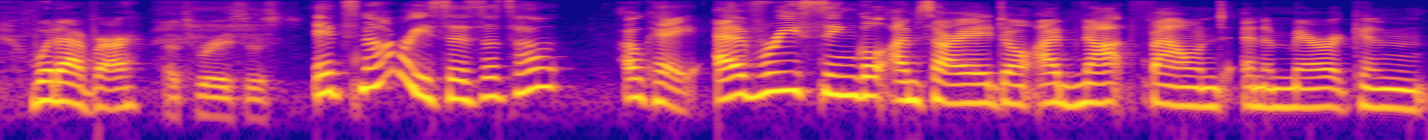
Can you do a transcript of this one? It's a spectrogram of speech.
Whatever." that's racist It's not racist. That's how. Okay, every single. I'm sorry, I don't. I've not found an American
